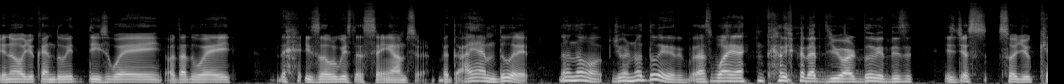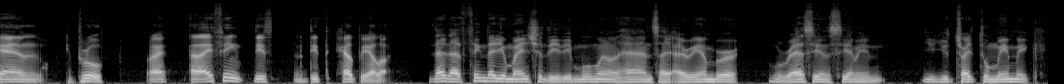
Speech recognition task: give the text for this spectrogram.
you know, you can do it this way or that way, it's always the same answer. But I am doing it no, no, you're not doing it. That's why I tell you that you are doing this. It's just so you can improve, right? And I think this did help me a lot. That, that thing that you mentioned, the, the movement of hands, I, I remember residency. I mean, you, you try to mimic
